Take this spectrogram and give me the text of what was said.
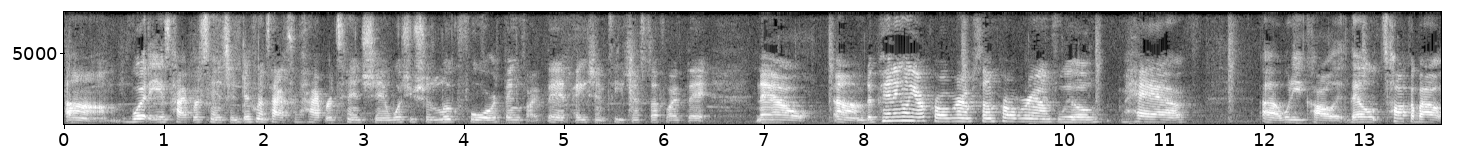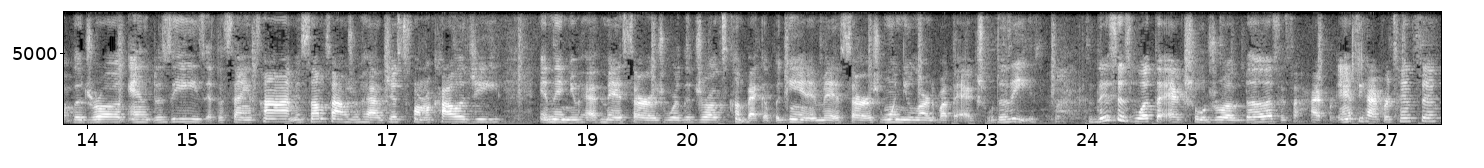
um, what is hypertension, different types of hypertension, what you should look for, things like that, patient teaching, stuff like that. Now, um, depending on your program, some programs will have uh, what do you call it? They'll talk about the drug and the disease at the same time. And sometimes you'll have just pharmacology and then you have med surg where the drugs come back up again in med surg when you learn about the actual disease. This is what the actual drug does. It's a hyper antihypertensive,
